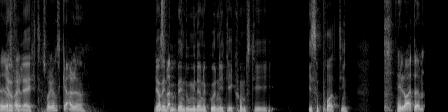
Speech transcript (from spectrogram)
Ja, ja, war, vielleicht. das war ganz geil, ja. Ja, wenn du, wenn du mit einer guten Idee kommst, die ich support die. Hey Leute,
